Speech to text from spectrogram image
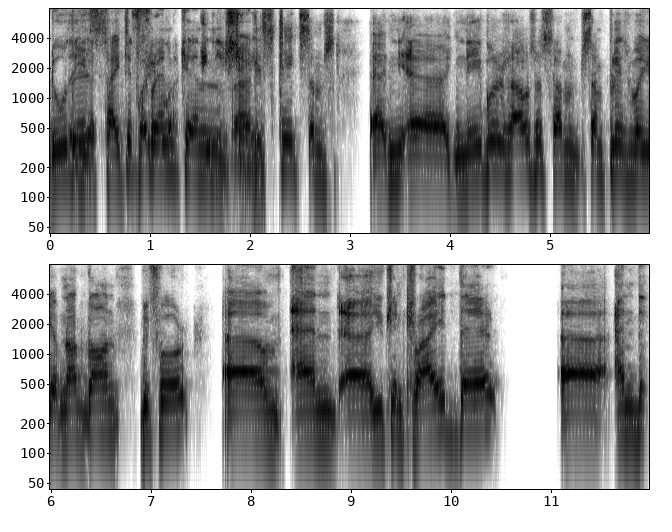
do So your this sighted friend can, initially uh, take some uh, uh, neighbor's house or some some place where you have not gone before um, and uh, you can try it there. Uh, and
